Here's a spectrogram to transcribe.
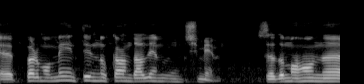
Për momentin nuk ka dallim në qmim, se domethonë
